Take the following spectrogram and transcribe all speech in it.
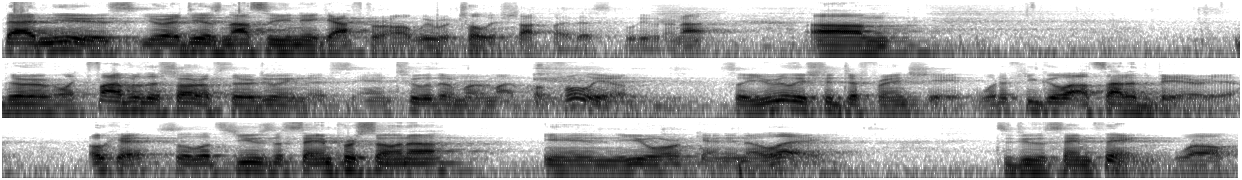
bad news, your idea is not so unique after all. We were totally shocked by this, believe it or not. Um, there are like five other startups that are doing this, and two of them are in my portfolio. So you really should differentiate. What if you go outside of the Bay Area? Okay, so let's use the same persona in New York and in LA to do the same thing. Well,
